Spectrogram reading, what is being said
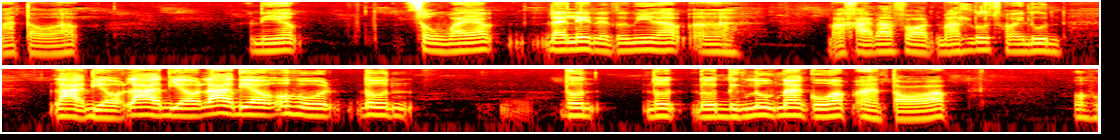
มาต่อครับ อันนี้ครับ ส่งไว้ครับ ได้เล่นในตรงนี้ครับ อ่า มาคาราฟอร์ด มาสลุดไฮลุน ลากเดียว ลากเดียว ลากเดียว โอ้โห โดน โดน โดน โดนดึงลูกหน้าโกครับ อ่า ต่อครับ โอ้โห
